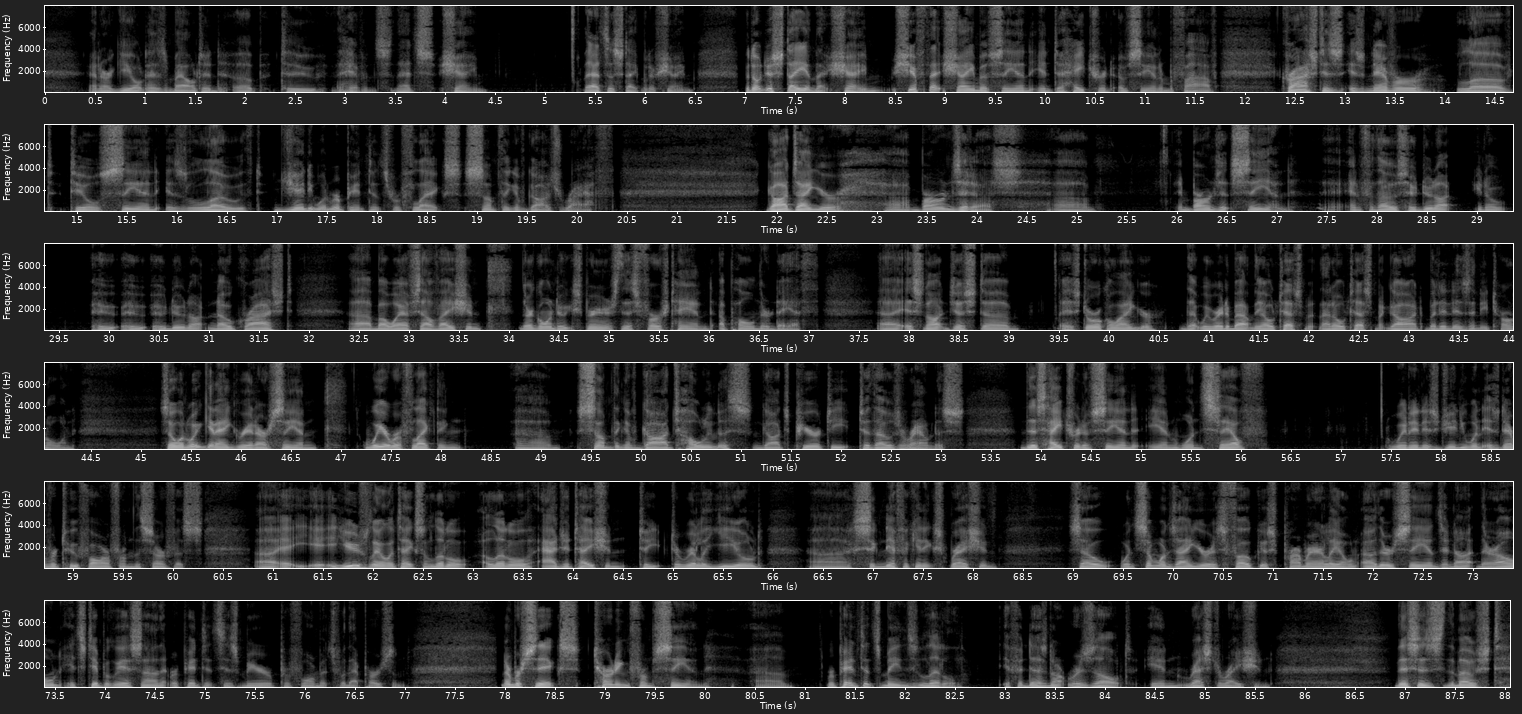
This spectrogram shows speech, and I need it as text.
and our guilt has mounted up to the heavens. That's shame. That's a statement of shame. But don't just stay in that shame. Shift that shame of sin into hatred of sin. Number five. Christ is, is never loved till sin is loathed. Genuine repentance reflects something of God's wrath. God's anger uh, burns at us. Uh, and burns at sin. And for those who do not, you know, who who who do not know Christ uh, by way of salvation, they're going to experience this firsthand upon their death. Uh, it's not just uh, historical anger that we read about in the Old Testament, that Old Testament God, but it is an eternal one. So when we get angry at our sin, we are reflecting um, something of God's holiness and God's purity to those around us. This hatred of sin in oneself, when it is genuine, is never too far from the surface. Uh, it, it, usually only takes a little a little agitation to to really yield uh, significant expression. So when someone's anger is focused primarily on other sins and not their own, it's typically a sign that repentance is mere performance for that person. Number six, turning from sin. Uh, repentance means little if it does not result in restoration. This is the most.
